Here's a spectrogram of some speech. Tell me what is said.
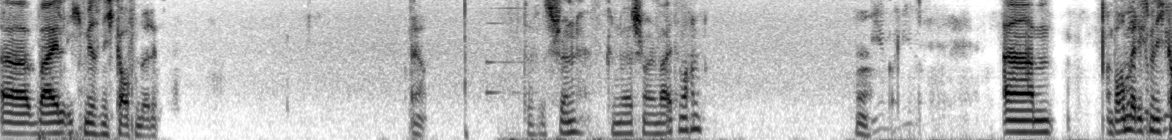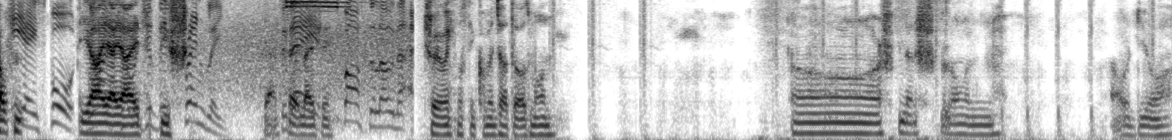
Äh, weil ich mir es nicht kaufen würde. Ja. Das ist schön. Können wir jetzt schon mal weitermachen? Ah, ähm, warum werde ich es mir nicht kaufen? Ja, ja, ja, jetzt bin Ja, sei leise. Entschuldigung, ich muss den Kommentator ausmachen. Äh, Spieleinstellungen. Audio.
